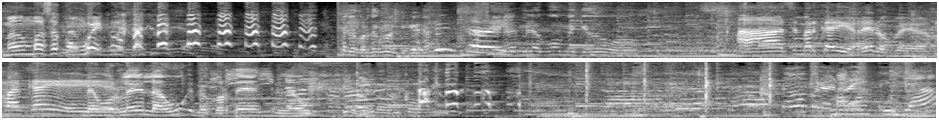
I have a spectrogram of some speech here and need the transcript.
Me da un vaso con huecos. ¿Me lo corté con la tijera? Sí. Mira cómo me quedó. Ah, se marca de guerrero, pero. Marca de... Me burlé en la U y me corté en la U. Maracuyá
